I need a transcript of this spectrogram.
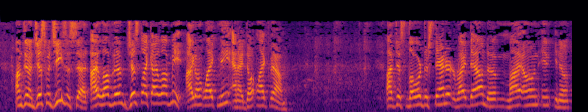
I'm doing just what Jesus said. I love them just like I love me. I don't like me and I don't like them. I've just lowered the standard right down to my own, you know,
